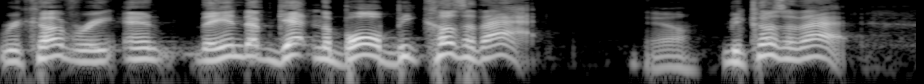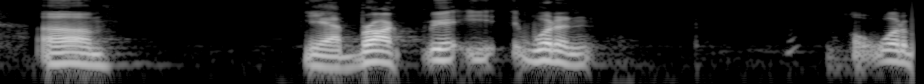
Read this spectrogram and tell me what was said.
recovery and they end up getting the ball because of that Yeah. because of that um, yeah brock what an what a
